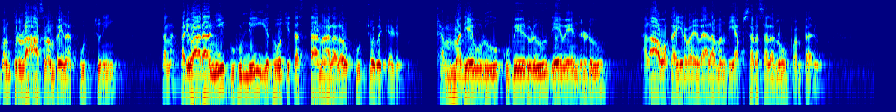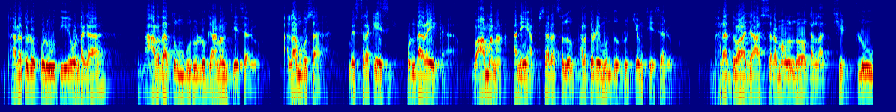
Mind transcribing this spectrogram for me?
మంత్రుల ఆసనం పైన కూర్చుని తన పరివారాన్ని గుహుణ్ణి యథోచిత స్థానాలలో కూర్చోబెట్టాడు. బ్రహ్మదేవుడు కుబేరుడు దేవేంద్రుడు తలా ఒక ఇరవై వేల మంది అప్సరసలను పంపారు. భరతుడు కొలువు తీరి ఉండగా నారద తుంబురులు గానం చేశారు. అలంబుస మిశ్రకేసి పుండరేక వామన అనే అప్సరసలు భరతుడి ముందు నృత్యం చేశారు. భరద్వాజాశ్రమంలో గల చెట్లు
